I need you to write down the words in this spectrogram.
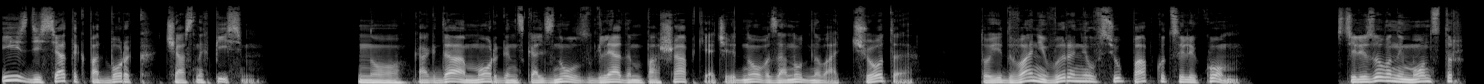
и из десяток подборок частных писем. Но когда Морган скользнул взглядом по шапке очередного занудного отчета, то едва не выронил всю папку целиком. Стилизованный монстр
